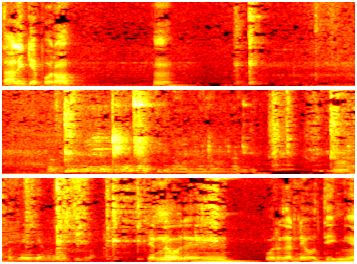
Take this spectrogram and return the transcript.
தாளிக்க போகிறோம். ம். ஃபஸ்ட்டு எண்ணெய் ஊற்றிக்கலாம் ஒரு ரெண்டு ஒரு கரண்டி அப்புறம் நெய் அப்புறம் ஊற்றிக்கலாம் எண்ணெய் ஒரு ஒரு கரண்டி ஊற்றிக்கிங்க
